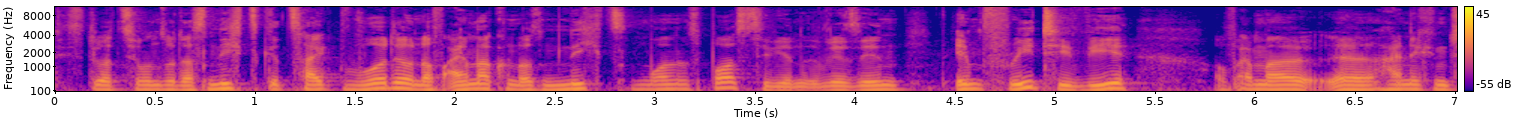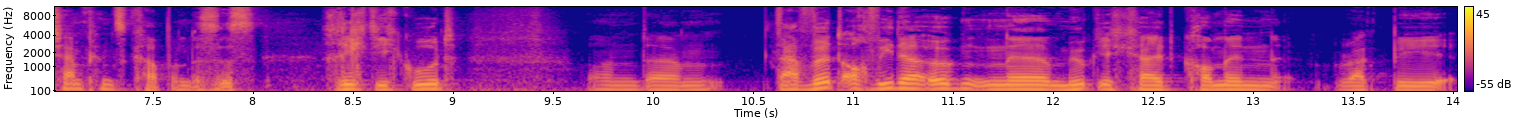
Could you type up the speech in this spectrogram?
die Situation so, dass nichts gezeigt wurde und auf einmal kommt aus dem Nichts Modern Sports TV. Und wir sehen im Free TV auf einmal äh, Heineken Champions Cup und das ist richtig gut. Und ähm, da wird auch wieder irgendeine Möglichkeit kommen, Rugby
